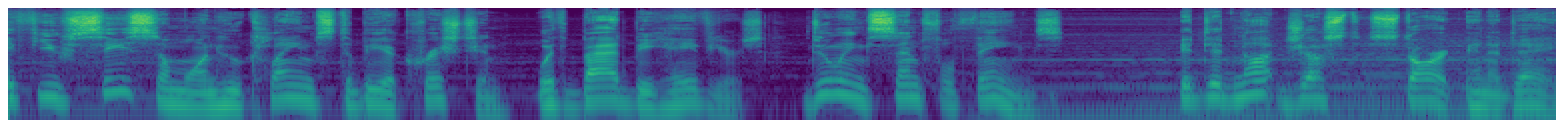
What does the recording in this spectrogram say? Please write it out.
If you see someone who claims to be a Christian with bad behaviors, doing sinful things, it did not just start in a day.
